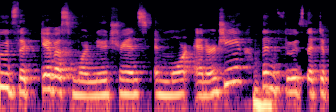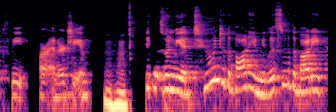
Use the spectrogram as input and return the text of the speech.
foods that give us more nutrients and more energy than foods that deplete our energy. hmm Because when we attune to the body and we listen to the body,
